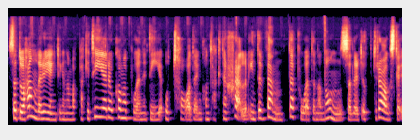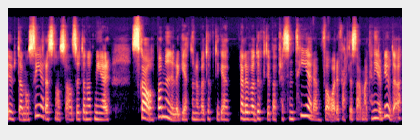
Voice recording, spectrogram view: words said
Så då handlar det egentligen om att paketera och komma på en idé och ta den kontakten själv. Inte vänta på att en annons eller ett uppdrag ska utannonseras någonstans utan att mer skapa möjligheten att vara duktiga, eller vara duktig på att presentera vad det faktiskt är man kan erbjuda.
